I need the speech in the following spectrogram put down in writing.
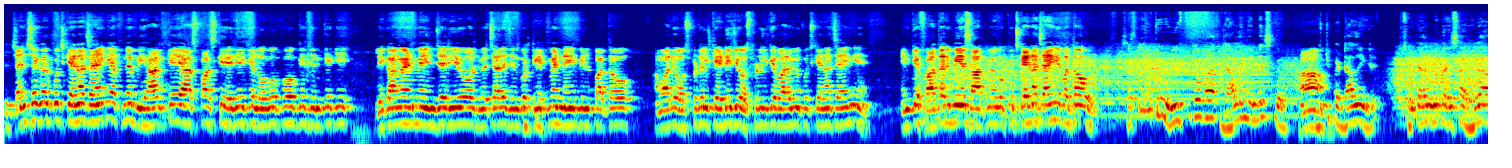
चंद्रशेखर कुछ कहना चाहेंगे अपने बिहार के आसपास के एरिया के लोगों को कि जिनके की लिगामेंट में इंजरी हो और बेचारे जिनको ट्रीटमेंट नहीं मिल पाता हो हमारे हॉस्पिटल केडीजी हॉस्पिटल के बारे में कुछ कहना चाहेंगे? इनके फादर भी है साथ में वो कुछ कहना चाहेंगे बताओ? पर डालेंगे ना इसको? हाँ। डालेंगे। लोग ऐसा होगा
